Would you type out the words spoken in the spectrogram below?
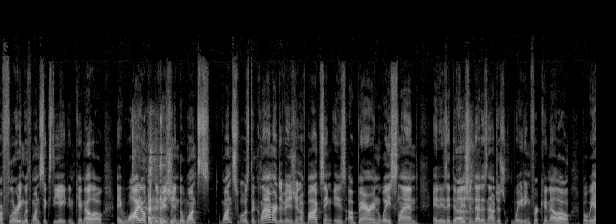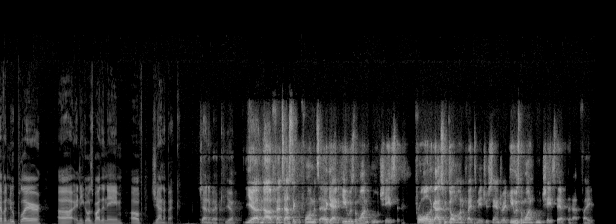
are flirting with 168 in Canelo, a wide open division. The once once what was the glamour division of boxing is a barren wasteland. It is a division that is now just waiting for Canelo. But we have a new player, uh, and he goes by the name of Janibek. Janibek, yeah, yeah, no, fantastic performance. Again, he was the one who chased. For all the guys who don't want to fight Demetrius Andrade, he was the one who chased after that fight.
